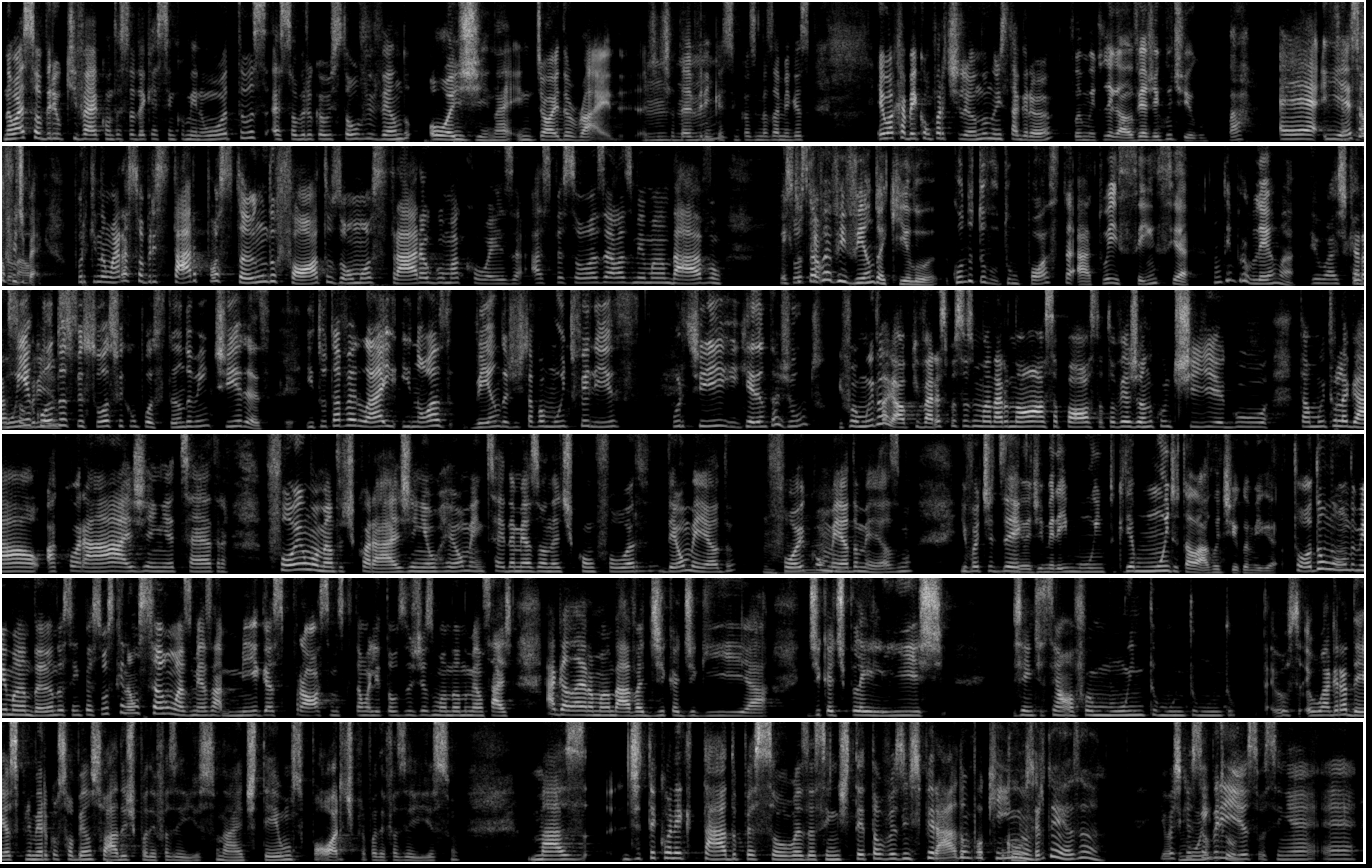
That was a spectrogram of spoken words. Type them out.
Não é sobre o que vai acontecer daqui a cinco minutos, é sobre o que eu estou vivendo hoje, né? Enjoy the ride. A gente até Uhum. brinca assim com as minhas amigas. Eu acabei compartilhando no Instagram. Foi muito legal. Eu viajei contigo. Bah, É, e esse é o feedback. Porque não era sobre estar postando fotos ou mostrar alguma coisa. As pessoas, elas me mandavam. É que tu Pessoas que estava vivendo aquilo. Quando tu, tu posta a tua essência, não tem problema. eu acho que O era ruim é quando as isso. pessoas ficam postando mentiras. E tu tava lá e, e nós vendo, a gente tava muito feliz por ti e querendo estar junto. E foi muito legal, porque várias pessoas me mandaram: nossa, posta, tô viajando contigo, tá muito legal, a coragem, etc. Foi um momento de coragem, eu realmente saí da minha zona de conforto, deu medo, foi com Uhum. medo mesmo. E vou te dizer Eu admirei muito, queria muito estar lá contigo, amiga. todo mundo me mandando, assim, pessoas que não são as minhas amigas próximas, que estão ali todos os dias mandando mensagem. A galera mandava dica de guia, dica de playlist. Gente, assim, ó, foi muito, muito, muito. Eu, eu agradeço. Primeiro, que eu sou abençoada de poder fazer isso, né? De ter um suporte para poder fazer isso. Mas de ter conectado pessoas, assim, de ter talvez inspirado um pouquinho. Com certeza. Eu acho que é sobre Muito. isso, assim, é, é-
